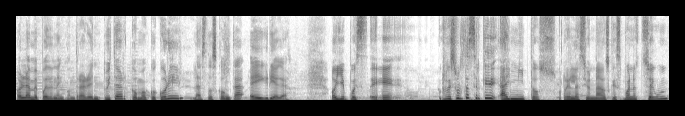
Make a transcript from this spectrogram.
Hola, me pueden encontrar en Twitter como Kokuri, las dos con K e Y. Oye, pues eh, resulta ser que hay mitos relacionados que, bueno, según,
